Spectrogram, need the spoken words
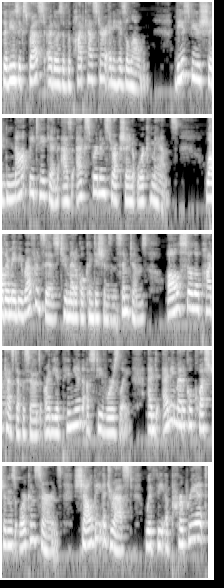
The views expressed are those of the podcaster and his alone. These views should not be taken as expert instruction or commands. While there may be references to medical conditions and symptoms, all solo podcast episodes are the opinion of Steve Worsley, and any medical questions or concerns shall be addressed with the appropriate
